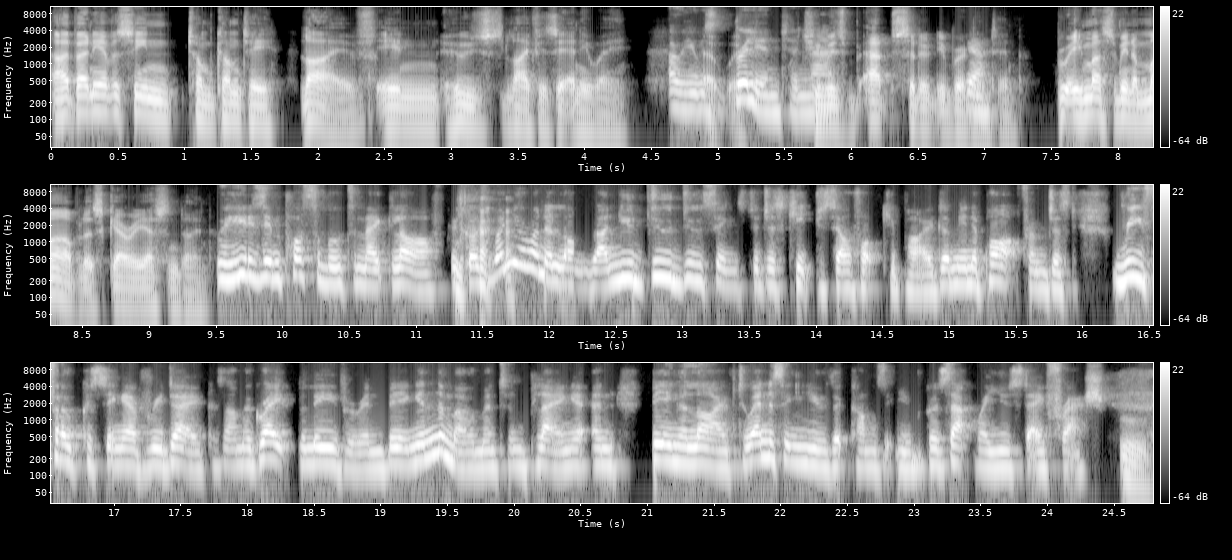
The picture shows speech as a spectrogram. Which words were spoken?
I've only ever seen Tom Conti live in Whose Life Is It Anyway? Oh, he was Uh, brilliant in She that. was absolutely brilliant in. He must have been a marvellous Gary Essendine. Well, he is impossible to make laugh because when you're on a long run, you do do things to just keep yourself occupied. I mean, apart from just refocusing every day, because I'm a great believer in being in the moment and playing it and being alive to anything new that comes at you, because that way you stay fresh. Mm.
